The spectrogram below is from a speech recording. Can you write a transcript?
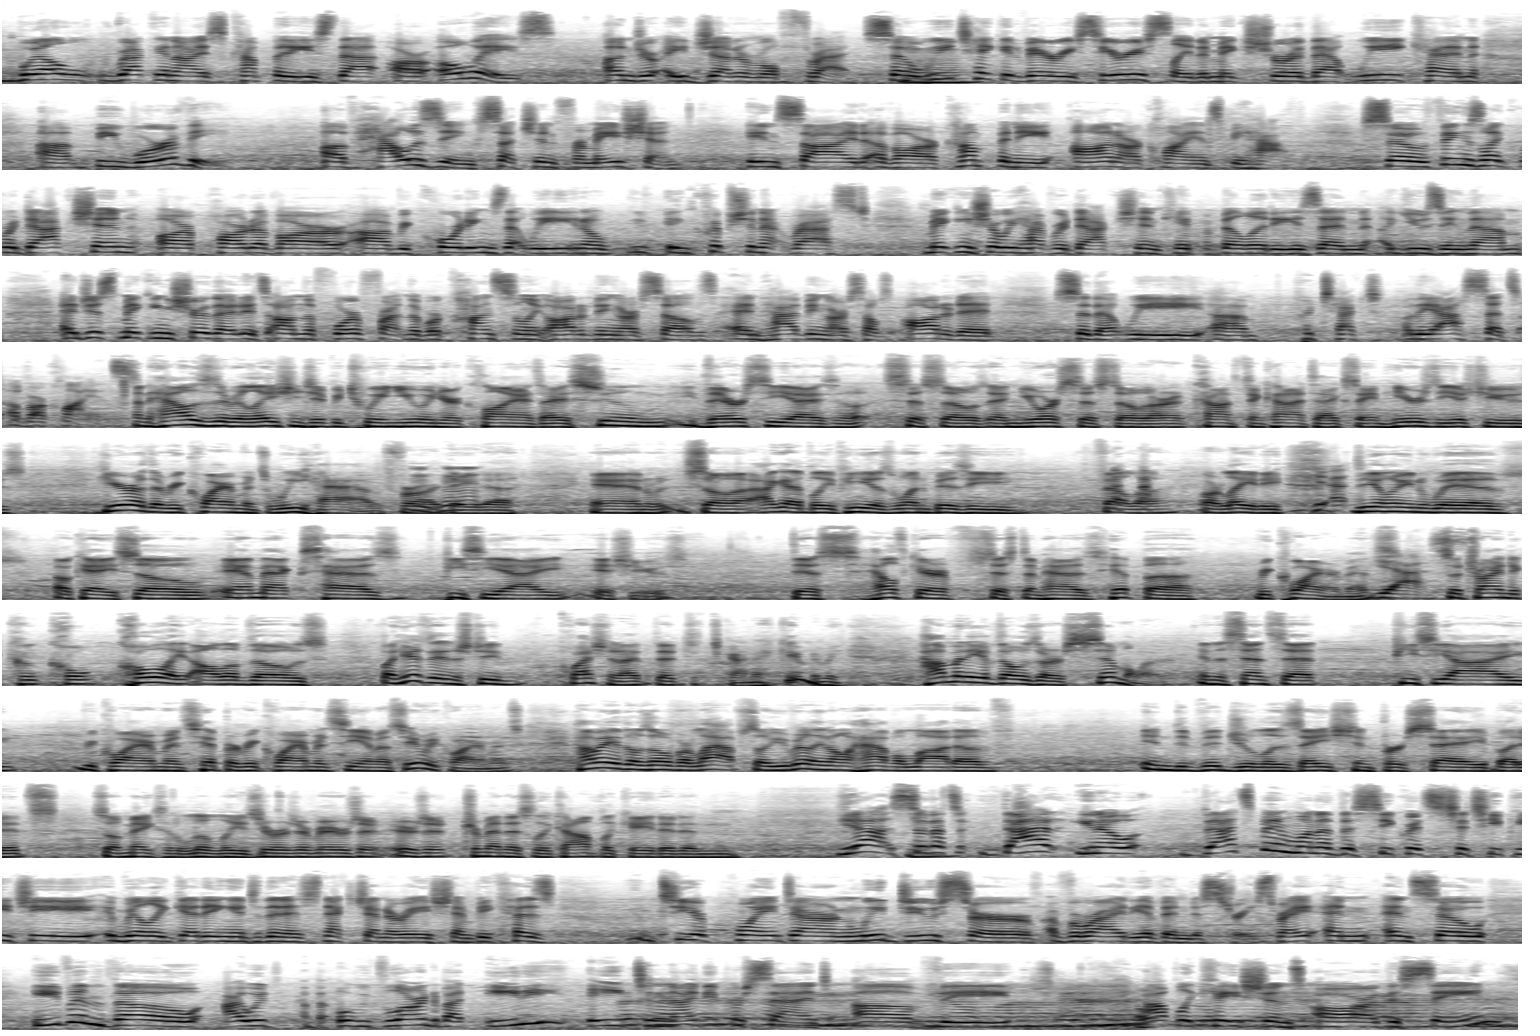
well recognized companies that are always under a general threat. So mm-hmm. we take it very seriously to make sure that we can uh, be worthy of housing such information inside of our company on our client's behalf. So things like redaction are part of our uh, recordings that we, you know, encryption at rest, making sure we have redaction capabilities and using them, and just making sure that it's on the forefront that we're constantly auditing ourselves and having ourselves audited so that we um, protect the assets of our clients. And how's the relationship between you and your clients? I assume their CISOs and your CISO are in constant contact saying, here's the issues, here are the requirements we have for mm-hmm. our data. And so I got to believe he is one busy fella or lady yeah. dealing with okay, so Amex has PCI issues. This healthcare system has HIPAA requirements. Yes. So trying to co- co- collate all of those. But here's the interesting question that just kind of came to me: How many of those are similar in the sense that PCI requirements, HIPAA requirements, CMMC requirements? How many of those overlap? So you really don't have a lot of individualization per se, but it's so it makes it a little easier. Or is it, or is it, or is it tremendously complicated and yeah, so that's that. You know, that's been one of the secrets to TPG really getting into this next generation. Because, to your point, Darren, we do serve a variety of industries, right? And and so even though I would, we've learned about eighty-eight to ninety percent of the applications are the same.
